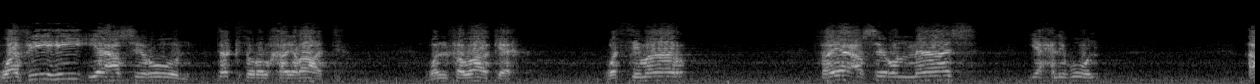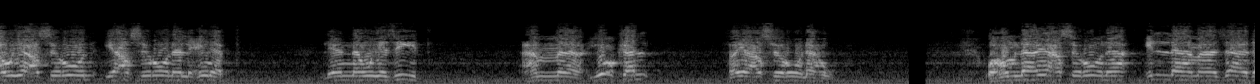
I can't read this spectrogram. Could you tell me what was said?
وفيه يعصرون تكثر الخيرات والفواكه. والثمار فيعصر الناس يحلبون أو يعصرون يعصرون العنب لأنه يزيد عما يؤكل فيعصرونه. وهم لا يعصرون إلا ما زاد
